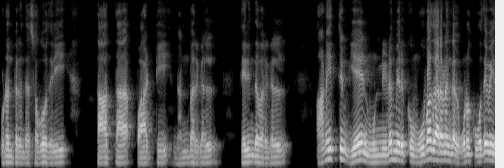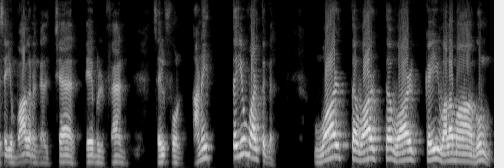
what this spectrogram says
உடன் பிறந்த சகோதரி தாத்தா பாட்டி நண்பர்கள் தெரிந்தவர்கள் அனைத்தும் ஏன் உன்னிடம் இருக்கும் உபகரணங்கள் உனக்கு உதவி செய்யும் வாகனங்கள் சேர் டேபிள் ஃபேன் செல்போன் அனைத்தையும் வாழ்த்துங்கள். வாழ்த்த வாழ்த்த வாழ்க்கை வளமாகும்.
